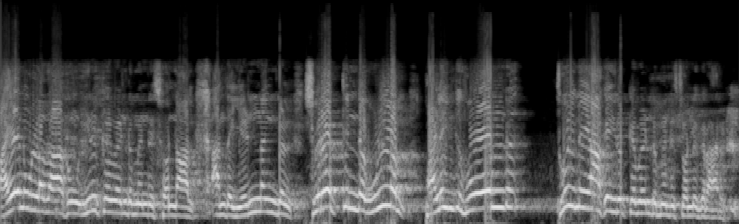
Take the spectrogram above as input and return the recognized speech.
பயனுள்ளதாகவும் இருக்க வேண்டும் என்று சொன்னால் அந்த எண்ணங்கள் சுரக்கின்ற உள்ளம் பளிங்கு போன்று தூய்மையாக இருக்க வேண்டும் என்று சொல்லுகிறார்கள்.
